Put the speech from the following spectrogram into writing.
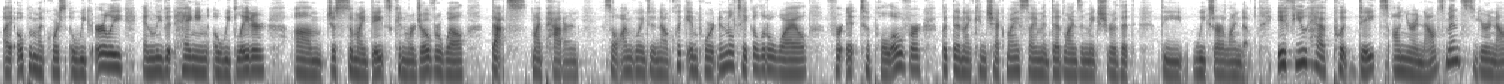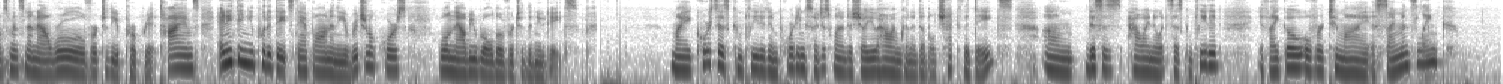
I open my course a week early and leave it hanging a week later um, just so my dates can merge over well. That's my pattern. So I'm going to now click import and it'll take a little while for it to pull over, but then I can check my assignment deadlines and make sure that the weeks are lined up. If you have put dates on your announcements, your announcements now roll over to the appropriate times. Anything you put a date stamp on in the original course will now be rolled over to the new dates. My course has completed importing, so I just wanted to show you how I'm going to double check the dates. Um, this is how I know it says completed. If I go over to my assignments link,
